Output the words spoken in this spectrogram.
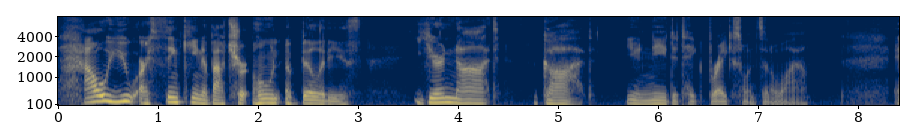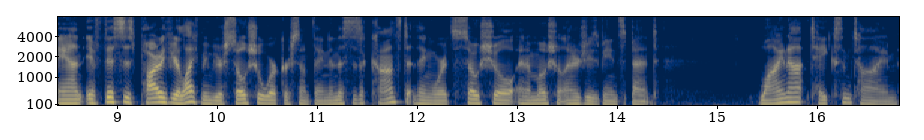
how you are thinking about your own abilities you're not God. You need to take breaks once in a while. And if this is part of your life, maybe your social work or something, and this is a constant thing where it's social and emotional energy is being spent, why not take some time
